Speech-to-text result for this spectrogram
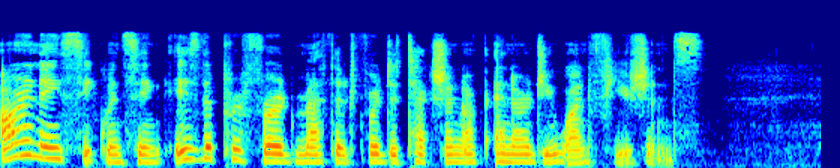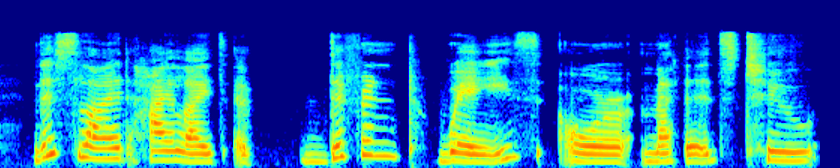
RNA sequencing is the preferred method for detection of NRG1 fusions. This slide highlights different ways or methods to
